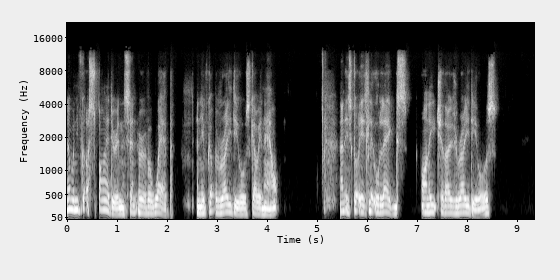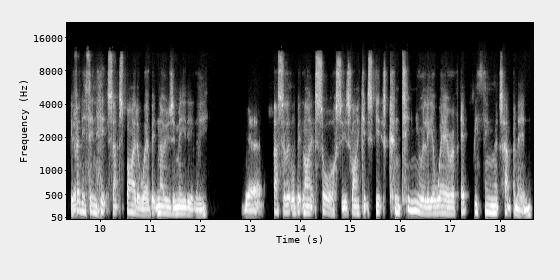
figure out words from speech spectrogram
know, when you've got a spider in the center of a web and you've got the radials going out and it's got its little legs on each of those radials. If yep. anything hits that spider web, it knows immediately. Yeah. That's a little bit like source. It's like it's it's continually aware of everything that's happening.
